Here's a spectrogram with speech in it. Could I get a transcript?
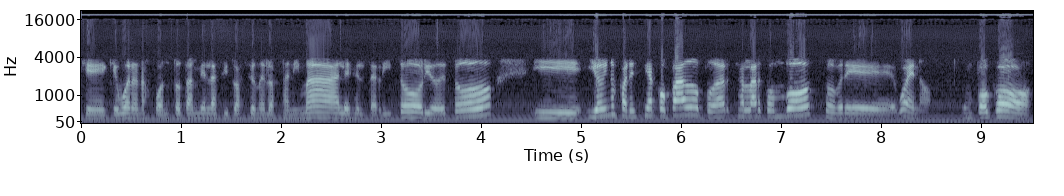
que, que bueno, nos contó también la situación de los animales, del territorio, de todo. Y, hoy nos parecía copado poder charlar con vos sobre, bueno, un poco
